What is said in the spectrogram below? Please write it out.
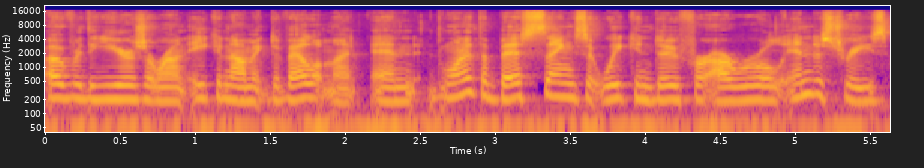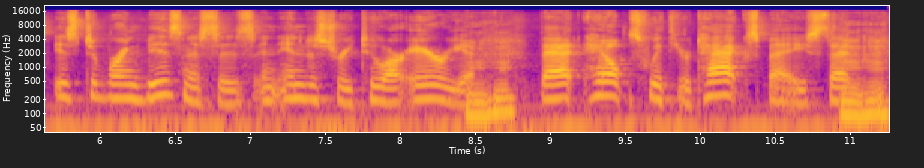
over the years around economic development. And one of the best things that we can do for our rural industries is to bring businesses and industry to our area. Mm-hmm. That helps with your tax base. That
